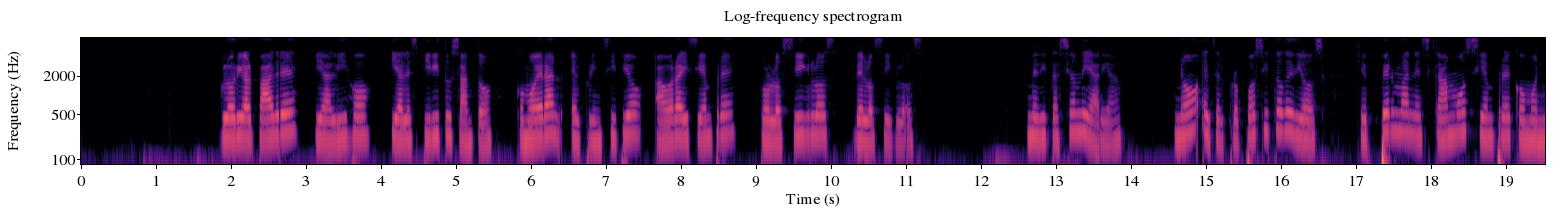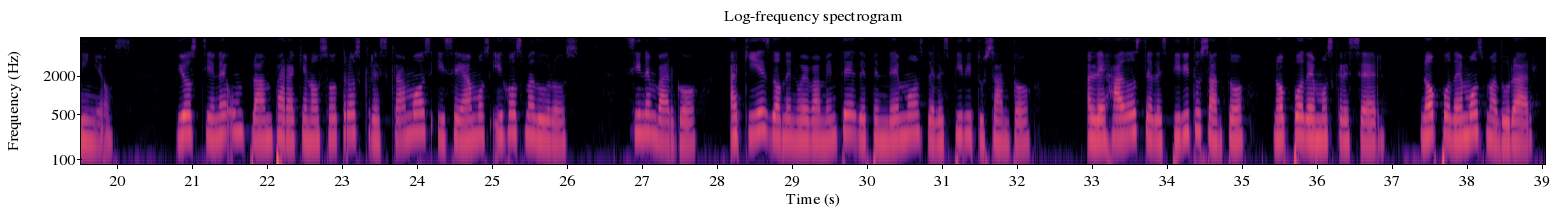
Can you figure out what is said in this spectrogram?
Gloria al Padre, y al Hijo, y al Espíritu Santo, como eran el principio, ahora y siempre, por los siglos de los siglos. Meditación diaria. No es el propósito de Dios que permanezcamos siempre como niños. Dios tiene un plan para que nosotros crezcamos y seamos hijos maduros. Sin embargo, Aquí es donde nuevamente dependemos del Espíritu Santo. Alejados del Espíritu Santo no podemos crecer, no podemos madurar.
